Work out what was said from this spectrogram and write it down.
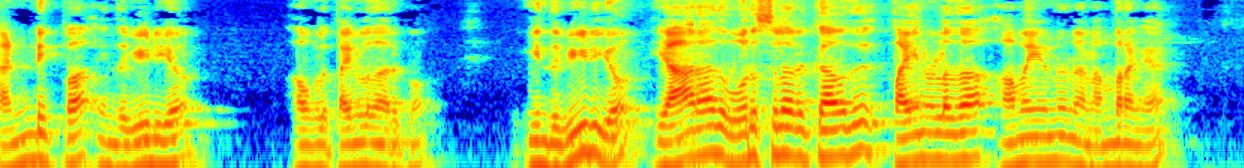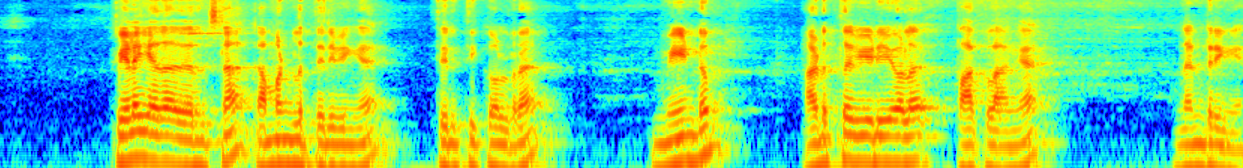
கண்டிப்பாக இந்த வீடியோ அவங்களுக்கு பயனுள்ளதாக இருக்கும். இந்த வீடியோ யாராவது ஒரு சிலருக்காவது பயனுள்ளதாக அமையும்னு நான் நம்புகிறேங்க பிழை ஏதாவது இருந்துச்சுன்னா கமெண்டில் தெரிவிங்க. திருத்திக் கொள்கிறேன் மீண்டும் அடுத்த வீடியோவில் பார்க்கலாங்க. நன்றிங்க.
